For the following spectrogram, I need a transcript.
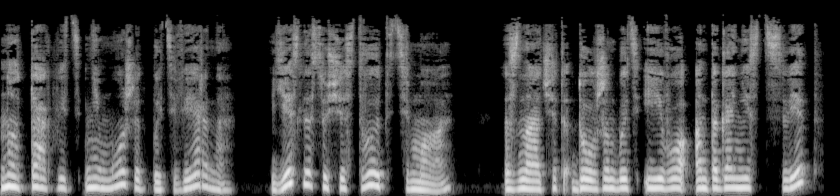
Но так ведь не может быть, верно? Если существует тьма, значит, должен быть и его антагонист свет?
